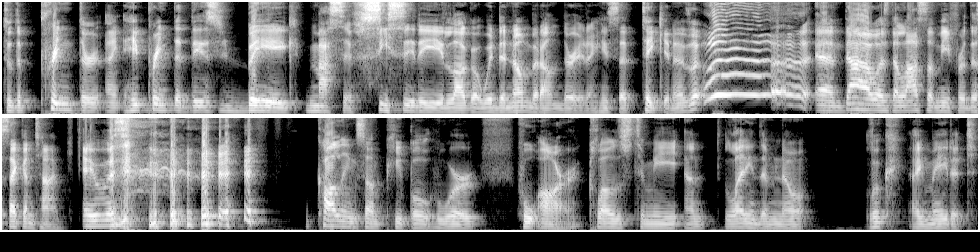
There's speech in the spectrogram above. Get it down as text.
to the printer and he printed this big, massive CCDE logo with the number under it. And he said, take it. And I was like, ah! And that was the last of me for the second time. It was calling some people who were, who are close to me and letting them know, look, I made it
